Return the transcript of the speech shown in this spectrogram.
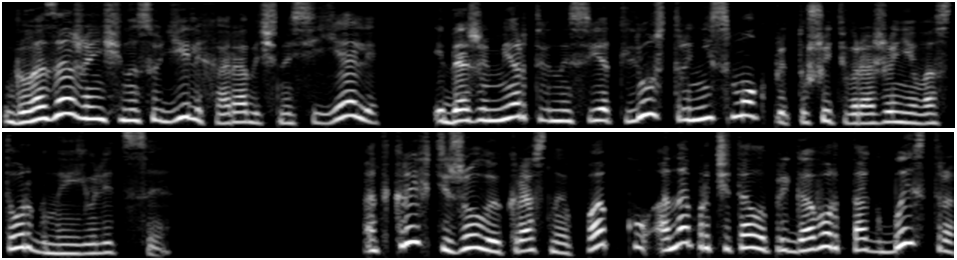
Глаза женщины-судьи лихорадочно сияли, и даже мертвенный свет люстры не смог притушить выражение восторга на ее лице. Открыв тяжелую красную папку, она прочитала приговор так быстро,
